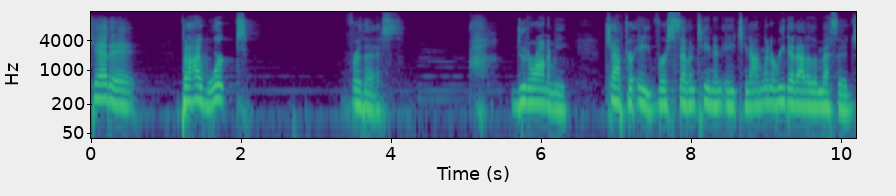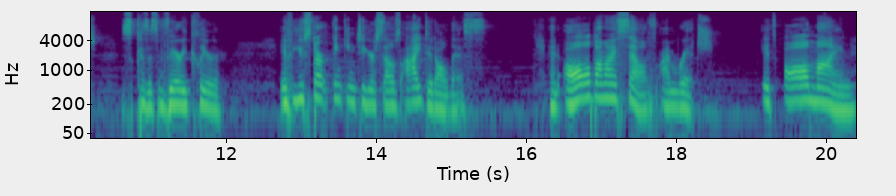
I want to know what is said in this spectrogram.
get it, but I worked for this. Ah, Deuteronomy chapter 8, verse 17 and 18. I'm going to read it out of the message because it's very clear. If you start thinking to yourselves, I did all this, and all by myself, I'm rich, it's all mine.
